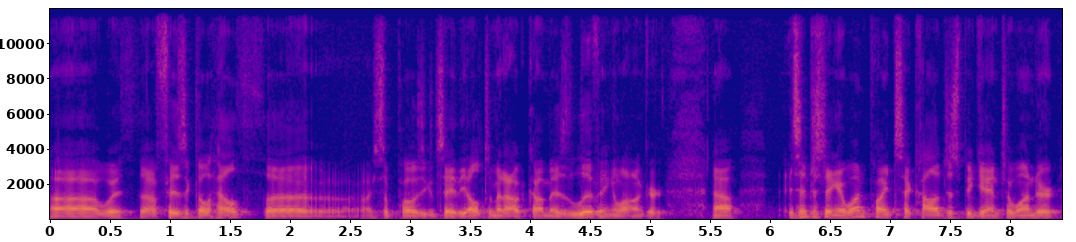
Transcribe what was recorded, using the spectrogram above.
Uh, with uh, physical health, uh, I suppose you could say the ultimate outcome is living longer. Now, it's interesting, at one point psychologists began to wonder,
